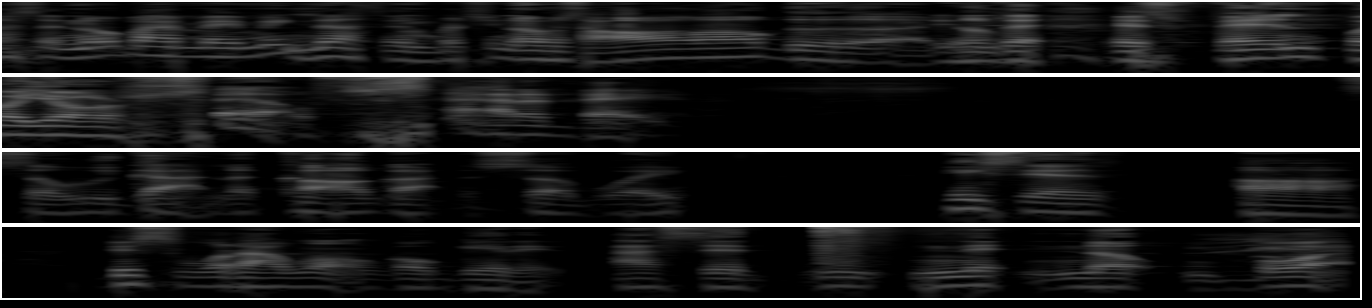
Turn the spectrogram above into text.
I said, nobody made me nothing, but you know, it's all, all good. You know what I'm saying? It's fend for yourself Saturday. So we got in the car, got the subway. He says, uh, this is what I want, go get it. I said, no, boy.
